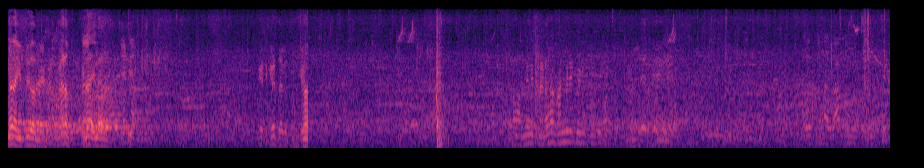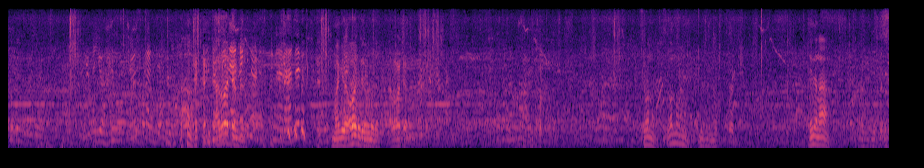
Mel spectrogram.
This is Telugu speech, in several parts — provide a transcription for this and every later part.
மேடம் இப்படி வரணும் மேடம் இல்லை இல்லை கேட்டு கேட்டு ఆ. అయ్యో చూసుకోండి అలవాటే ఉంది. నడుస్తున్నారు అదే మాకు ఇది అలవాటు లేదు మేడం అలవాటే శివన్న శివన్న ఏందన్నా అందుకే వస్తుందా?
